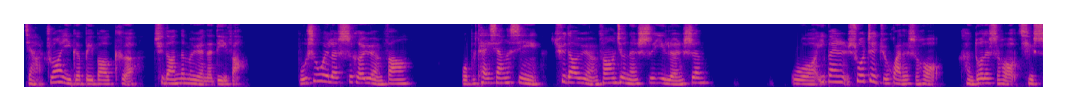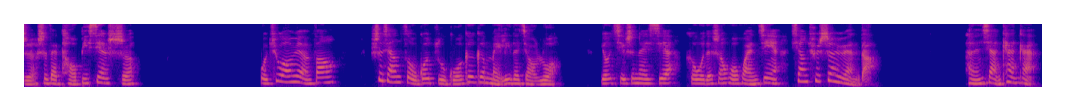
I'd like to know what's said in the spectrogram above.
假装一个背包客去到那么远的地方，不是为了诗和远方，我不太相信去到远方就能诗意人生。我一般说这句话的时候，很多的时候其实是在逃避现实。我去往远方，是想走过祖国各个美丽的角落，尤其是那些和我的生活环境相去甚远的。很想看看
